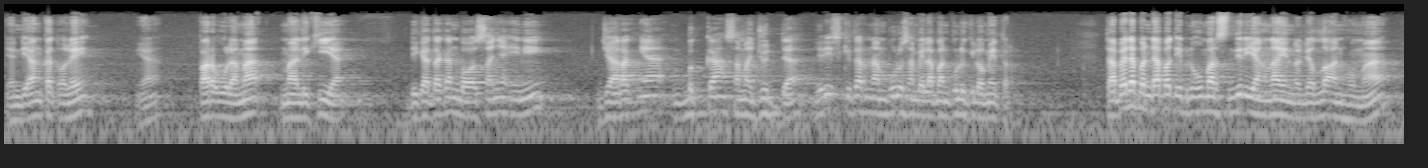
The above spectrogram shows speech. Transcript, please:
yang diangkat oleh ya para ulama Malikiyah dikatakan bahwasanya ini jaraknya Bekah sama Jeddah jadi sekitar 60 sampai 80 km. Tapi ada pendapat Ibnu Umar sendiri yang lain radhiyallahu anhuma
